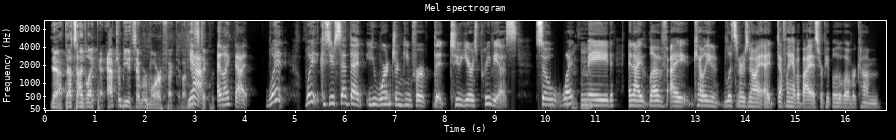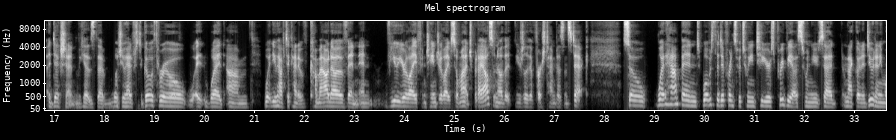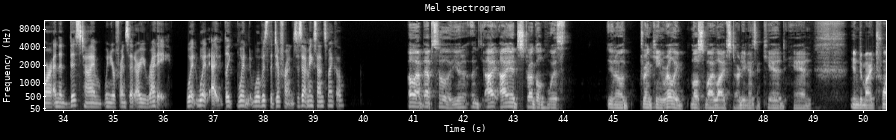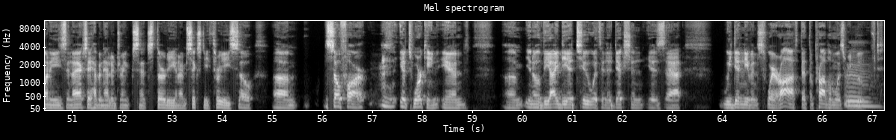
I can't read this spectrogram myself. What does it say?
Yeah, that's I like that. Attributes that were more effective. I'm yeah, stick with that. I like that. What what because you said that you weren't drinking for the two years previous. So what mm-hmm. made and I love I Kelly listeners know I, I, definitely have a bias for people who've overcome addiction because the what you have to go through, what, what um what you have to kind of come out of and and view your life and change your life so much. But I also know that usually the first time doesn't stick. So what happened? What was the difference between two years previous when you said I'm not going to do it anymore, and then this time when your friend said, "Are you ready?" What what uh, like what what was the difference? Does that make sense, Michael? Oh, absolutely. You know, I, I had struggled with, you know, drinking really most of my life, starting as a kid and into my 20s. And I actually haven't had a drink since 30 and I'm 63. So, um, so far it's working. And, um, you know, the idea too with an addiction is that we didn't even swear off that the problem was removed.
